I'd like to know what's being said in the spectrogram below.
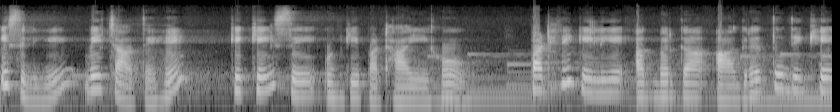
इसलिए वे चाहते हैं कि कैसे उनकी पढ़ाई हो पढ़ने के लिए अकबर का आग्रह तो दिखे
